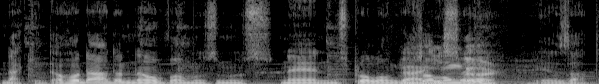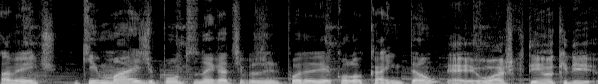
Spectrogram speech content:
na quinta rodada. Não vamos nos, né, nos prolongar nos alongar. Exatamente. O que mais de pontos negativos a gente poderia colocar então? É, eu acho que tem aquele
